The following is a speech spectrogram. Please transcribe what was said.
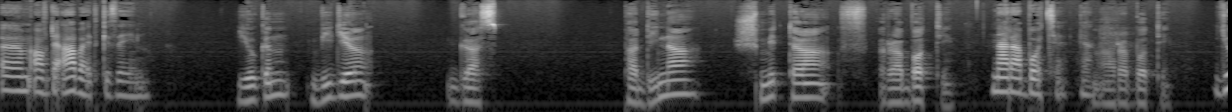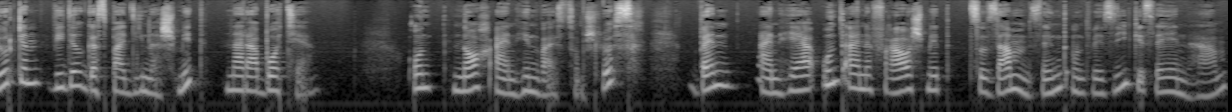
ähm, auf der Arbeit gesehen? Jürgen видел господина Schmitter работе. На работе. Ja. На работе. Jürgen видел господина Schmidt на работе. Und noch ein Hinweis zum Schluss. Wenn ein Herr und eine Frau Schmidt zusammen sind und wir sie gesehen haben,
